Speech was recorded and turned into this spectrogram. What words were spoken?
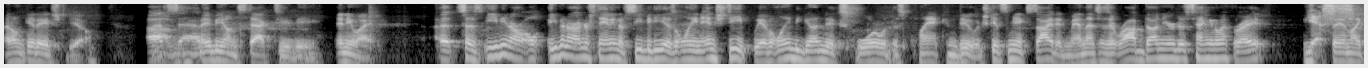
I don't get HBO. That's Um, sad. Maybe on Stack TV. Anyway, it says even our even our understanding of CBD is only an inch deep. We have only begun to explore what this plant can do, which gets me excited, man. That's is it Rob Dunn you're just hanging with, right? Yes. Saying like,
